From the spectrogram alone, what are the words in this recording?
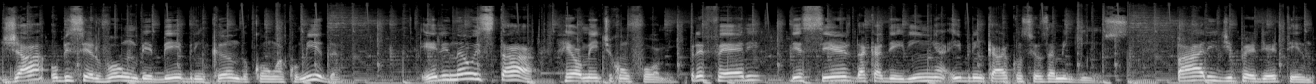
já observou um bebê brincando com a comida? Ele não está realmente com fome, prefere descer da cadeirinha e brincar com seus amiguinhos. Pare de perder tempo.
